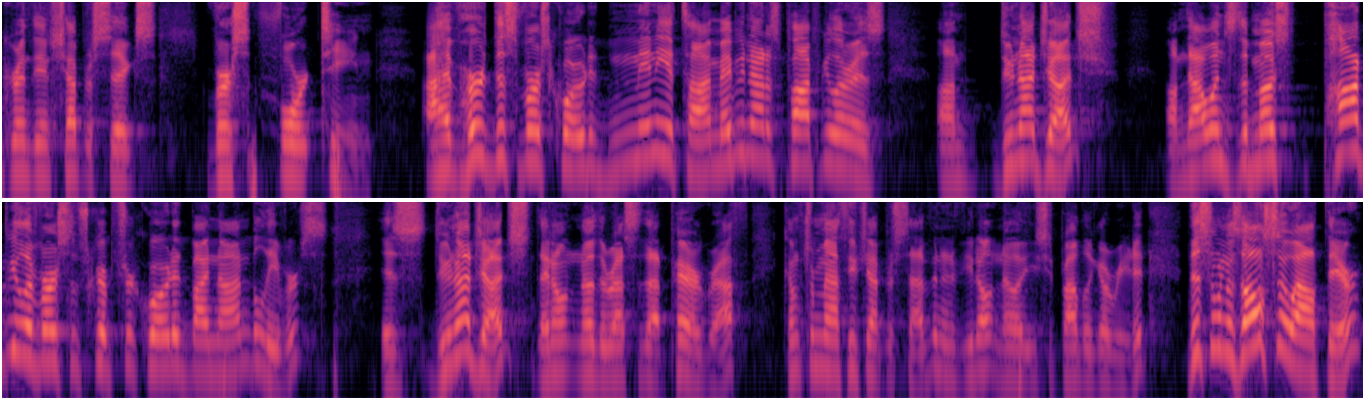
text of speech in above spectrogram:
Corinthians chapter 6, verse 14. I have heard this verse quoted many a time, maybe not as popular as um, do not judge. Um, that one's the most popular verse of scripture quoted by non-believers is do not judge. They don't know the rest of that paragraph. It comes from Matthew chapter 7, and if you don't know it, you should probably go read it. This one is also out there,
